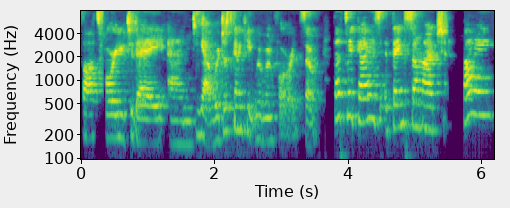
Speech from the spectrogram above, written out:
thoughts for you today. And yeah, we're just going to keep moving forward. So that's it, guys. Thanks so much. Bye.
